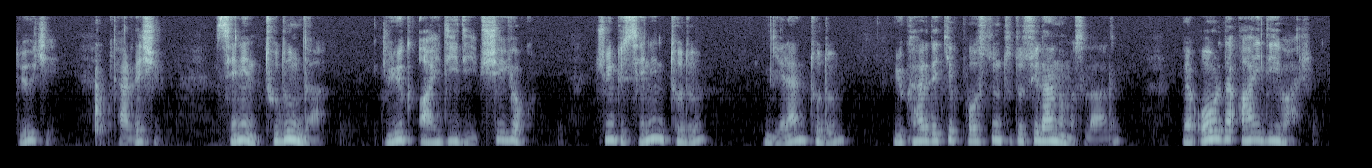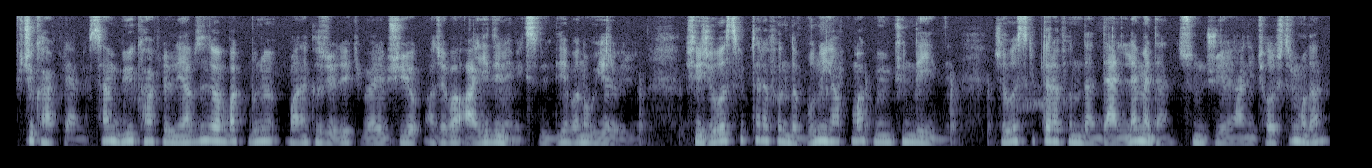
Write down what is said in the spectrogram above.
diyor ki kardeşim senin tudunda büyük id diye bir şey yok. Çünkü senin tudun gelen tudun yukarıdaki postun tutusuyla aynı olması lazım. Ve orada id var. Küçük harflerle. Sen büyük harflerle yazdığın zaman bak bunu bana kızıyor. Diyor ki böyle bir şey yok. Acaba id demek istedi diye bana uyarı veriyor. İşte JavaScript tarafında bunu yapmak mümkün değildi. JavaScript tarafında derlemeden sunucuya yani çalıştırmadan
